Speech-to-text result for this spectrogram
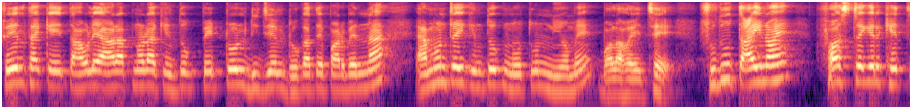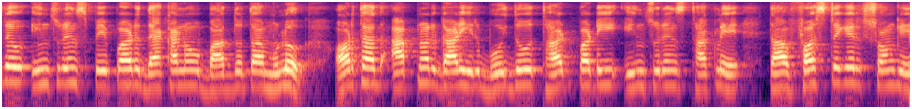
ফেল থাকে, তাহলে আর আপনারা কিন্তু পেট্রোল, ডিজেল ঢোকাতে পারবেন না। এমনটাই কিন্তু নতুন নিয়মে বলা হয়েছে। শুধু তাই নয় ফাস্ট্যাগের ক্ষেত্রেও ইন্স্যুরেন্স পেপার দেখানো বাধ্যতামূলক। অর্থাৎ আপনার গাড়ির বৈধ থার্ড পার্টি ইন্স্যুরেন্স থাকলে তা ফাস্ট্যাগের সঙ্গে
